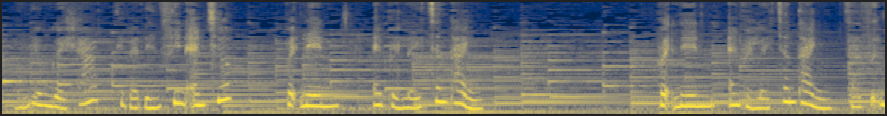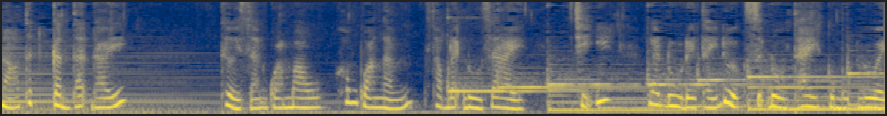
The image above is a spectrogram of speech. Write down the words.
muốn yêu người khác thì phải đến xin em trước. Vậy nên em phải lấy chân thành. Vậy nên em phải lấy chân thành ra giữ nó thật cẩn thận đấy. Thời gian quá mau, không quá ngắn xong lại đủ dài. Chỉ ít là đủ để thấy được sự đổi thay của một người.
